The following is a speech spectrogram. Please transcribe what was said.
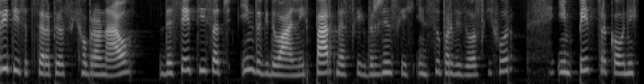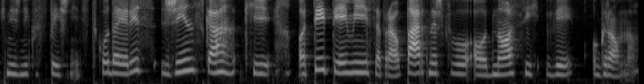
3000 terapevtskih obravnav, 10 tisoč individualnih, partnerskih, družinskih in supervizorskih ur in pet strokovnih knjižnih uspešnic. Tako da je res ženska, ki o tej temi, se pravi o partnerstvu, o odnosih, ve ogromno.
